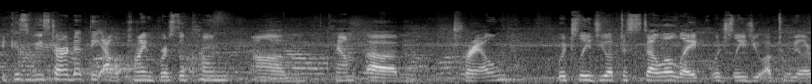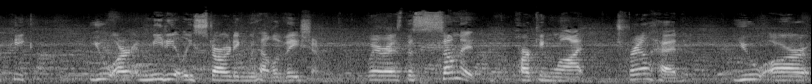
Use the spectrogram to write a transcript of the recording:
Because if you start at the Alpine Bristlecone um, camp um, trail, which leads you up to Stella Lake, which leads you up to Wheeler Peak, you are immediately starting with elevation. Whereas the summit parking lot trailhead, you are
